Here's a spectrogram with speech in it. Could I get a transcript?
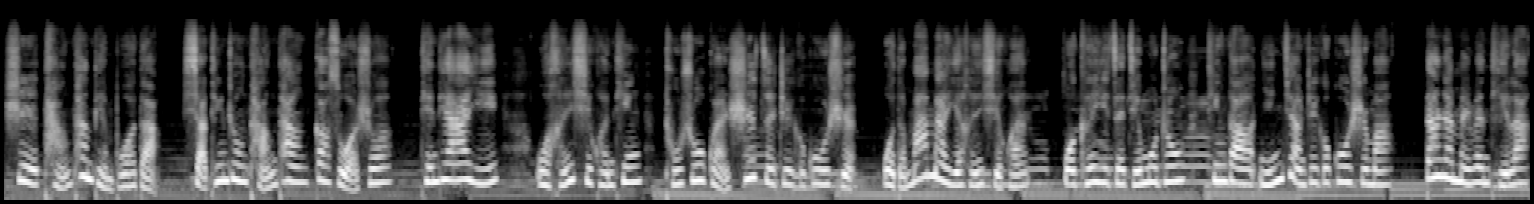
是糖糖点播的。小听众糖糖告诉我说：“甜甜阿姨，我很喜欢听《图书馆狮子》这个故事，我的妈妈也很喜欢。”我可以在节目中听到您讲这个故事吗？当然没问题啦！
